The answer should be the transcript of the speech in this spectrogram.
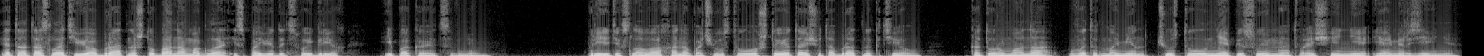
это отослать ее обратно, чтобы она могла исповедать свой грех и покаяться в нем». При этих словах она почувствовала, что ее тащат обратно к телу, которому она в этот момент чувствовала неописуемое отвращение и омерзение.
